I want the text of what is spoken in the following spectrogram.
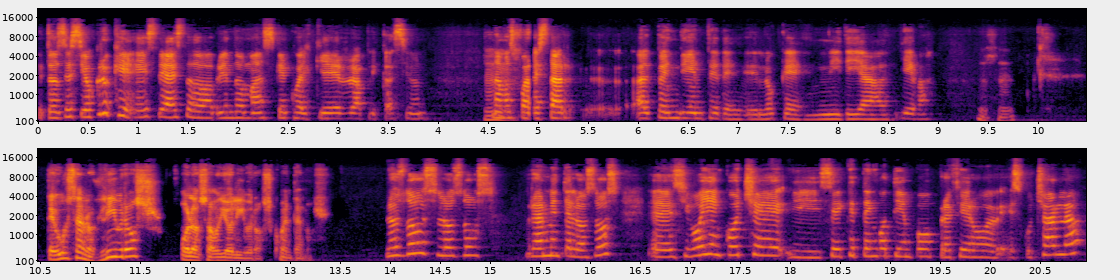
entonces yo creo que este ha estado abriendo más que cualquier aplicación nada más mm. para estar eh, al pendiente de lo que mi día lleva. ¿Te gustan los libros o los audiolibros? Cuéntanos. Los dos, los dos, realmente los dos. Eh, si voy en coche y sé que tengo tiempo, prefiero escucharla.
